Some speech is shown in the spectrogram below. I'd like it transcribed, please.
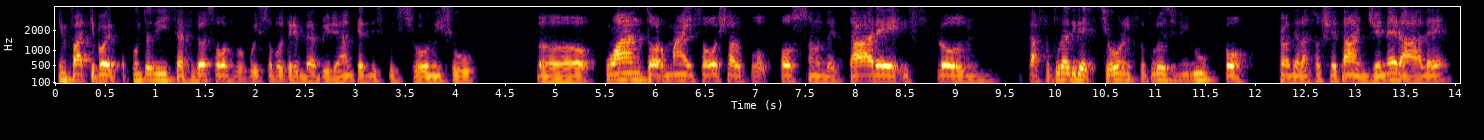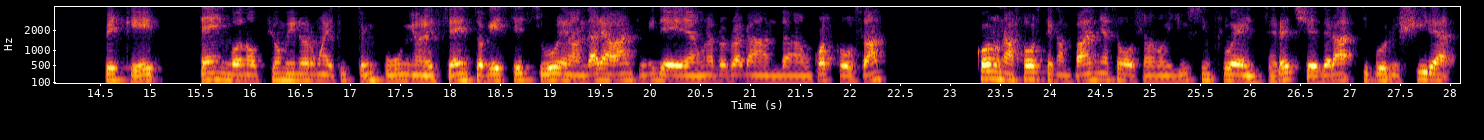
Infatti poi dal punto di vista filosofico questo potrebbe aprire anche a discussioni su uh, quanto ormai i social po- possono dettare il, lo, la futura direzione, il futuro sviluppo diciamo, della società in generale, perché tengono più o meno ormai tutto in pugno, nel senso che se si vuole mandare avanti un'idea, una propaganda, un qualcosa, con una forte campagna social, con i giusti influencer, eccetera, si può riuscire a,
